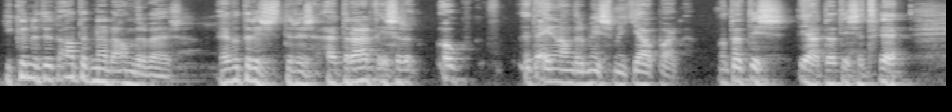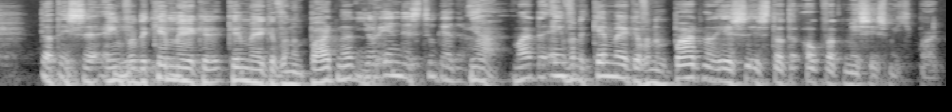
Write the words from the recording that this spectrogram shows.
Je kunt natuurlijk altijd naar de andere wijzen. Want er is, er is, uiteraard is er ook het een en ander mis met jouw partner. Want dat is, ja, dat is het. dat is eh, een van de kenmerken, kenmerken van een partner. You're in this together. Ja, maar de, een van de kenmerken van een partner is, is dat er ook wat mis is met je partner.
